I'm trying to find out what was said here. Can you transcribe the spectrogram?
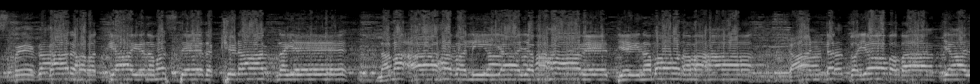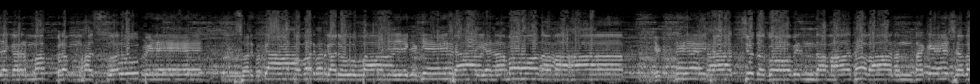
नमस्ते, गार्हवत्याय नमस्ते, दक्षिणाग्नये नम आहवनीयाय महावेद्यै नमो नमः। काण्डद्वयोपपाद्याय कर्म ब्रह्मस्वरूपिणे स्वर्गापवर्गरूपाय यज्ञेशाय नमो नमः। यज्ञेशाच्युत गोविन्द माधवानन्द केशव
